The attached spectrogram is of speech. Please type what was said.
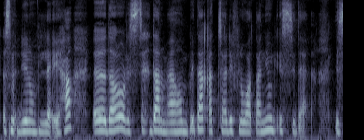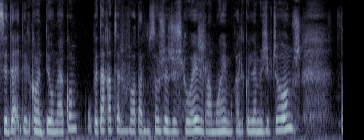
الأسماء ديالهم في اللائحة. آه ضروري استحضار معاهم بطاقة التعريف الوطني والاستدعاء الاستدعاء ديالكم ديو معكم. وبطاقة التعريف الوطني متنساوش جوج حوايج راه مهم. قال لا ما جبتوهمش ف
